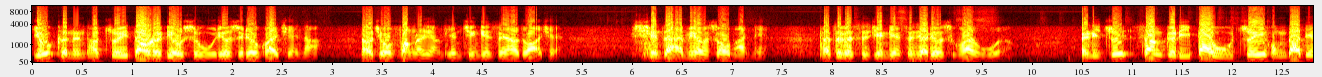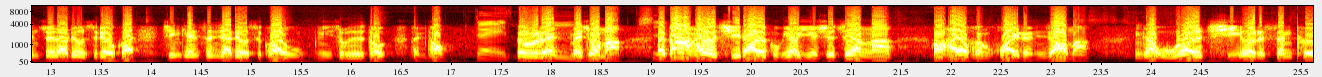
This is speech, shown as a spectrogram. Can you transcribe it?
有可能他追到了六十五、六十六块钱呐，然后就放了两天，今天剩下多少钱？现在还没有收盘呢，他这个时间点剩下六十块五了。哎，你追上个礼拜五追宏达电追到六十六块，今天剩下六十块五，你是不是都很痛？对，对不对？没错嘛。那当然还有其他的股票也是这样啊。哦，还有很坏的，你知道吗？你看五二七二的深科，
